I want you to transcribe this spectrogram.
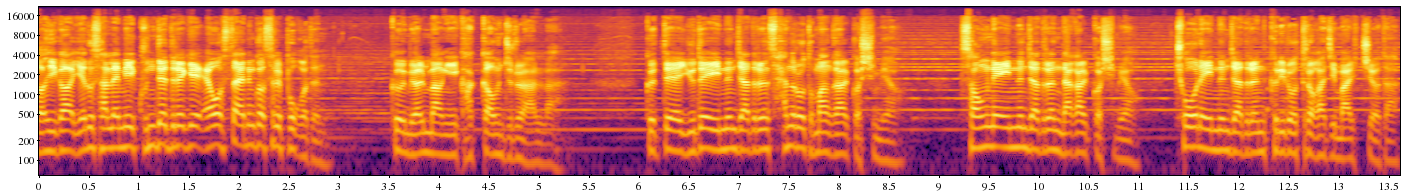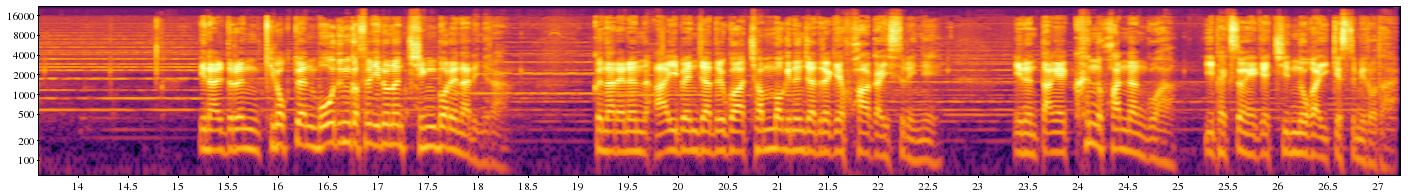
너희가 예루살렘이 군대들에게 에워싸이는 것을 보거든 그 멸망이 가까운 줄을 알라. 그때 유대에 있는 자들은 산으로 도망갈 것이며 성내에 있는 자들은 나갈 것이며 초원에 있는 자들은 그리로 들어가지 말지어다. 이날들은 기록된 모든 것을 이루는 징벌의 날이니라. 그날에는 아이벤 자들과 젖 먹이는 자들에게 화가 있으리니 이는 땅에 큰 환난과 이 백성에게 진노가 있겠음이로다.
